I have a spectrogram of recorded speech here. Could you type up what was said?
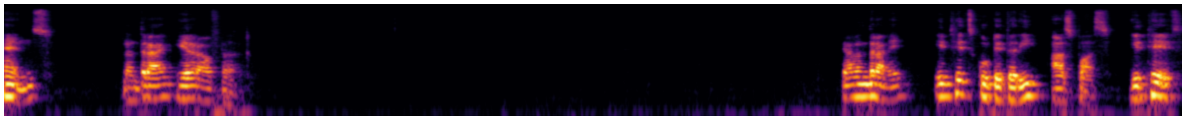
हेन्स नंतर आहे हिअर आफ्टर त्यानंतर आहे इथेच कुठेतरी आसपास. इथेच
